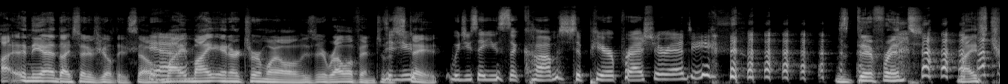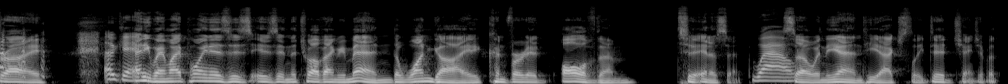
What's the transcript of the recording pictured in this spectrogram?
I, in the end, I said he was guilty. So Yeah. my my inner turmoil is irrelevant to Did the you? state. Would you say you succumbed to peer pressure, Andy? It's different. nice try. okay. Anyway, my point is, is, is in the Twelve Angry Men, the one guy converted all of them to innocent. Wow. So in the end, he actually did change it, but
